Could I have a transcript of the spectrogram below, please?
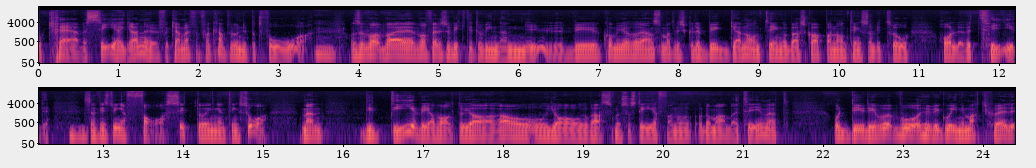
och kräver segrar nu. För Kalmar FF har knappt vunnit på två år. Mm. Och så var, var är, varför är det så viktigt att vinna nu? Vi kom ju överens om att vi skulle bygga någonting och börja skapa någonting som vi tror håller över tid. Mm. Sen finns det ju inga facit och ingenting så. Men det är det vi har valt att göra och, och jag och Rasmus och Stefan och, och de andra i teamet. Och det är ju det, vår, hur vi går in i matcher,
